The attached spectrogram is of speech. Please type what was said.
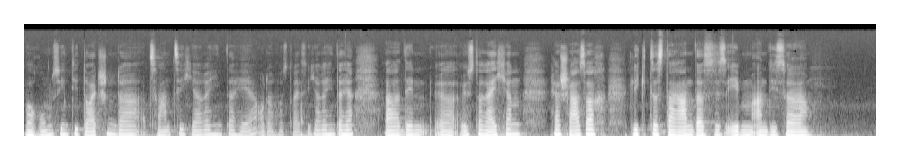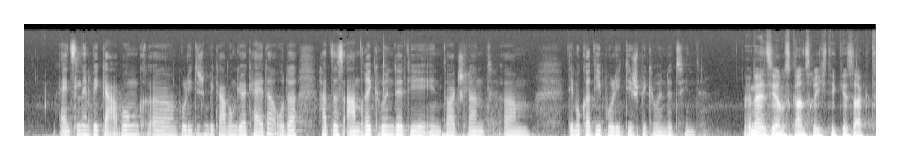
Warum sind die Deutschen da 20 Jahre hinterher oder fast 30 Jahre hinterher äh, den äh, Österreichern? Herr Schasach, liegt das daran, dass es eben an dieser einzelnen Begabung, äh, politischen Begabung Jörg Haider oder hat das andere Gründe, die in Deutschland ähm, demokratiepolitisch begründet sind? Nein, nein, Sie haben es ganz richtig gesagt.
